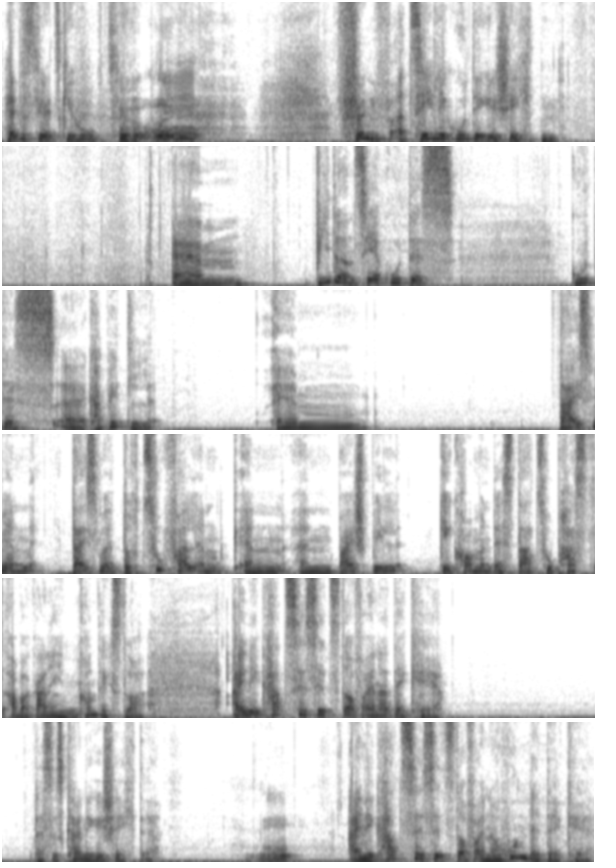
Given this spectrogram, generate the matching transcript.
Hättest du jetzt gehupt? Fünf, erzähle gute Geschichten. Ähm, wieder ein sehr gutes, gutes äh, Kapitel. Ähm, da, ist mir ein, da ist mir durch Zufall ein, ein, ein Beispiel gekommen, das dazu passt, aber gar nicht in den Kontext war. Eine Katze sitzt auf einer Decke. Das ist keine Geschichte. Hm. Eine Katze sitzt auf einer Hundedecke.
